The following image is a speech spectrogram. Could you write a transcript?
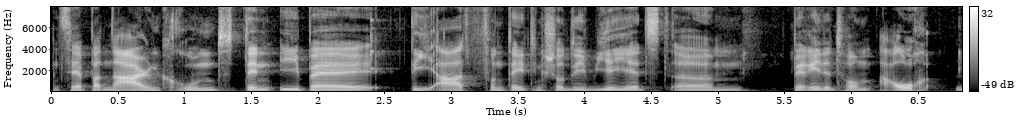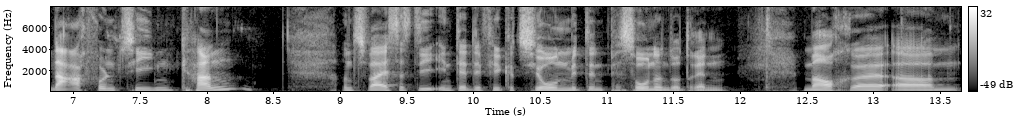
einen sehr banalen Grund, den ich bei die Art von Dating-Show, die wir jetzt ähm, beredet haben, auch nachvollziehen kann. Und zwar ist das die Identifikation mit den Personen da drin. Man auch, äh, ähm,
